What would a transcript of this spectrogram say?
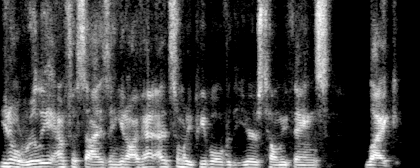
you know, really emphasizing. You know, I've had, I had so many people over the years tell me things like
